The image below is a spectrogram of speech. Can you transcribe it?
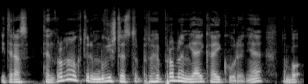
I teraz ten problem, o którym mówisz, to jest trochę problem jajka i kury, nie? No bo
